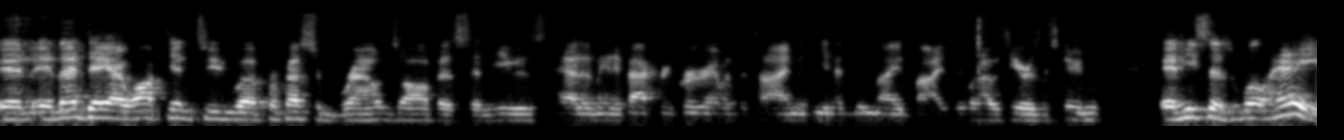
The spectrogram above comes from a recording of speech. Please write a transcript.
And, and that day I walked into uh, Professor Brown's office and he was had a manufacturing program at the time and he had been my advisor when I was here as a student. And he says, well, hey,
